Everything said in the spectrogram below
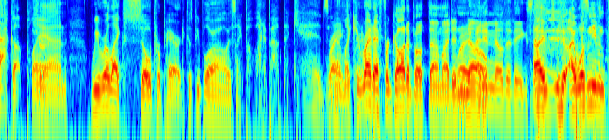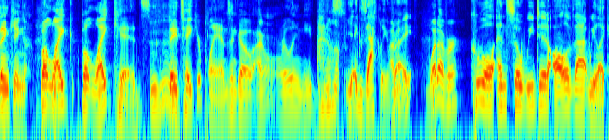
backup plan. We were like so prepared because people are always like, "But what about the kids?" And I'm Right, like, "You're right. right. I forgot about them. I didn't Right, know. I didn't know that they existed. I, I wasn't even thinking. But like, but like kids, they take your plans and go, "I don't really need these. Mm-hmm. I don't. Yeah, exactly. I'm- right. Whatever." Cool. And so we did all of that. We like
